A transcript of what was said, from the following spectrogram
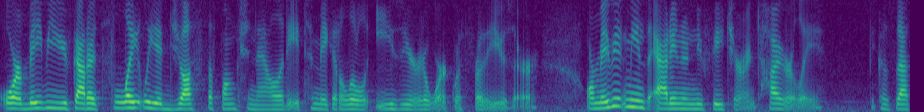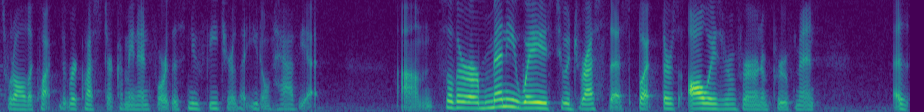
Or maybe you've got to slightly adjust the functionality to make it a little easier to work with for the user. Or maybe it means adding a new feature entirely, because that's what all the, the requests are coming in for, this new feature that you don't have yet. Um, so there are many ways to address this, but there's always room for an improvement as,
